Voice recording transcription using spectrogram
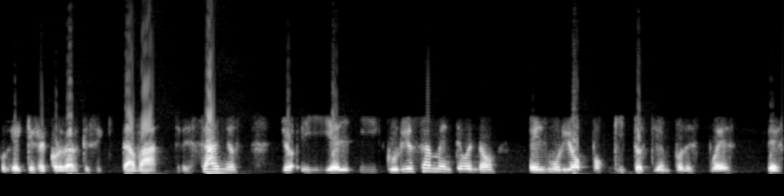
porque hay que recordar que se quitaba tres años. Yo, y él, y curiosamente, bueno, él murió poquito tiempo después de,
